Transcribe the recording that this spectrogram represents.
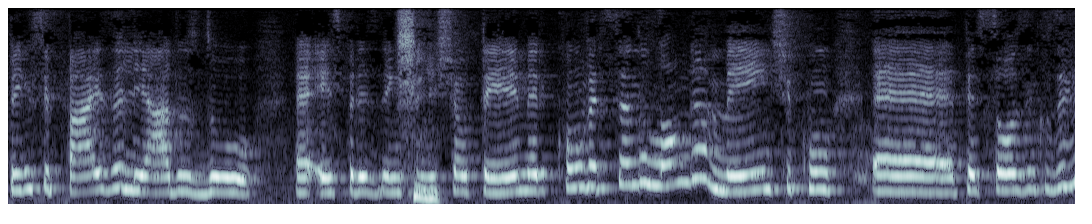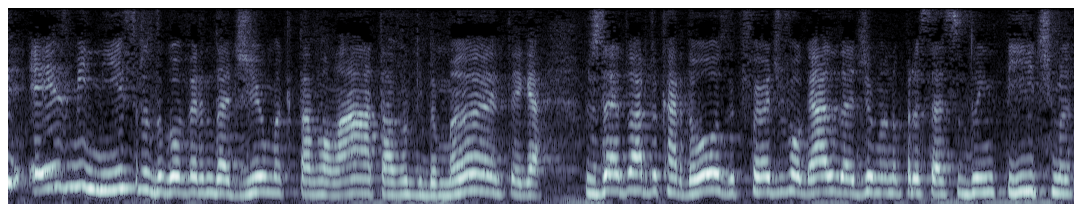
principais aliados do é, ex-presidente Michel Temer, conversando longamente com é, pessoas, inclusive ex-ministros do governo da Dilma que estavam lá, estava o Guido Mantega, José Eduardo Cardoso, que foi o advogado da Dilma no processo do impeachment.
